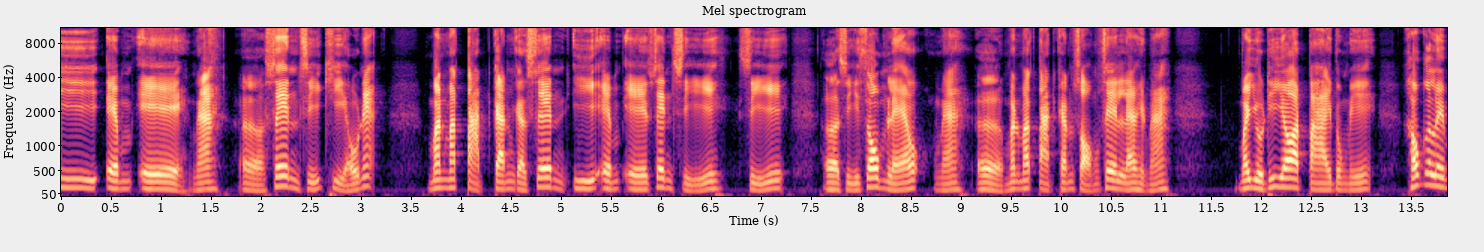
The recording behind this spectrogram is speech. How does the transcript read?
EMA นะเออเส้นสีเขียวเนี่ยมันมาตัดกันกับเส้น EMA เส้นสีสีเออสีส้มแล้วนะเออมันมาตัดกัน 2 เส้นแล้วเห็นไหม มาอยู่ที่ยอดปลายตรงนี้ เขาก็เลย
